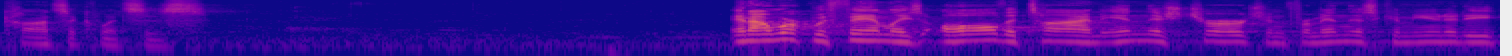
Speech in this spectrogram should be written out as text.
consequences. And I work with families all the time in this church and from in this community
